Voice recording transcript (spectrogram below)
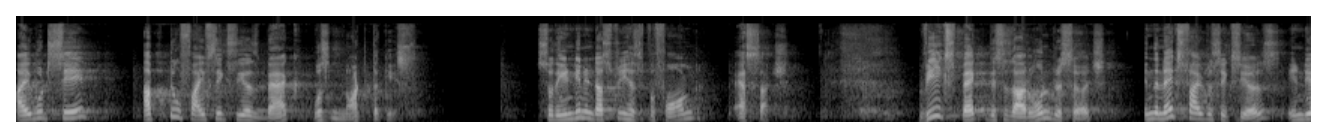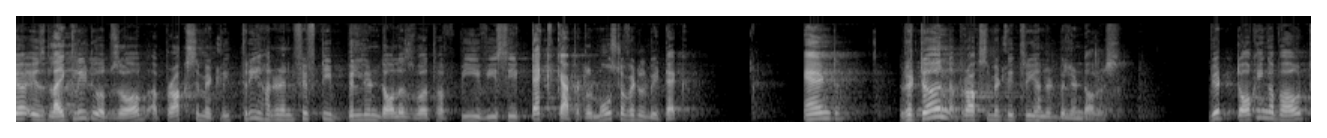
I would say up to five, six years back was not the case. So the Indian industry has performed as such. We expect, this is our own research, in the next five to six years, India is likely to absorb approximately $350 billion worth of PVC tech capital, most of it will be tech, and return approximately $300 billion. We're talking about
